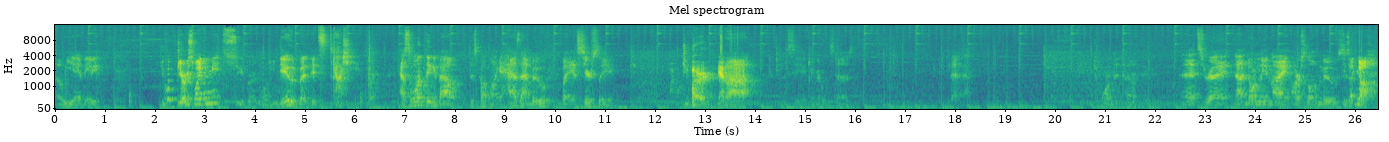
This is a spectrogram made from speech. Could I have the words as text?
Oh, yeah, baby. You quit Fury swiping me? Super annoying. Dude, but it's, gosh, that's the one thing about this Pokemon. Like, it has that move, but it's seriously. Why won't you burn? Never! Torment, huh? That's right. Not normally in my arsenal of moves. He's like, no,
